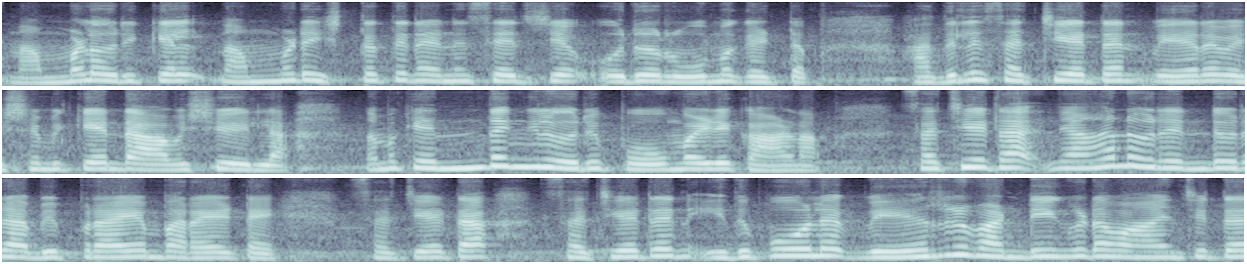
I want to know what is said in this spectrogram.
നമ്മൾ ഒരിക്കൽ നമ്മുടെ ഇഷ്ടത്തിനനുസരിച്ച് ഒരു റൂം കെട്ടും. അതിൽ സച്ചിയേട്ടൻ വേറെ വിഷമിക്കേണ്ട ആവശ്യമില്ല. നമുക്ക് എന്തെങ്കിലും ഒരു പോംവഴി കാണാം. സച്ചിയേട്ട ഞാനൊരു എന്റെ ഒരു അഭിപ്രായം പറയട്ടെ. സച്ചിയേട്ട സച്ചിയേട്ടൻ ഇതുപോലെ വേറൊരു വണ്ടിയും കൂടെ വാങ്ങിച്ചിട്ട്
